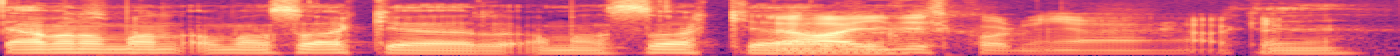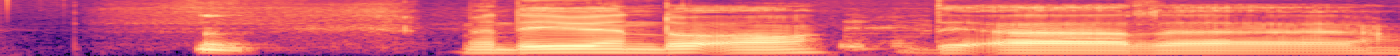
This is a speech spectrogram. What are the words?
Ja men om man, om man söker, om man söker. Jaha, i discorden. Ja, ja, okej. Eh. Mm. Men det är ju ändå, ja, det är... eh,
